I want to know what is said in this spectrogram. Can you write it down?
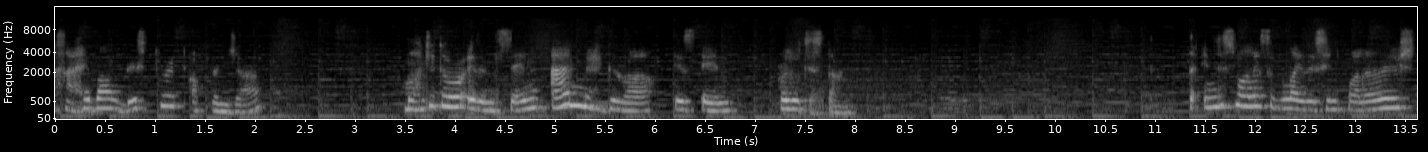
Sahiwal district of Punjab. Mohenjo-daro is in Sindh and Mehrgarh is in Balochistan. The Indus Valley civilization flourished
